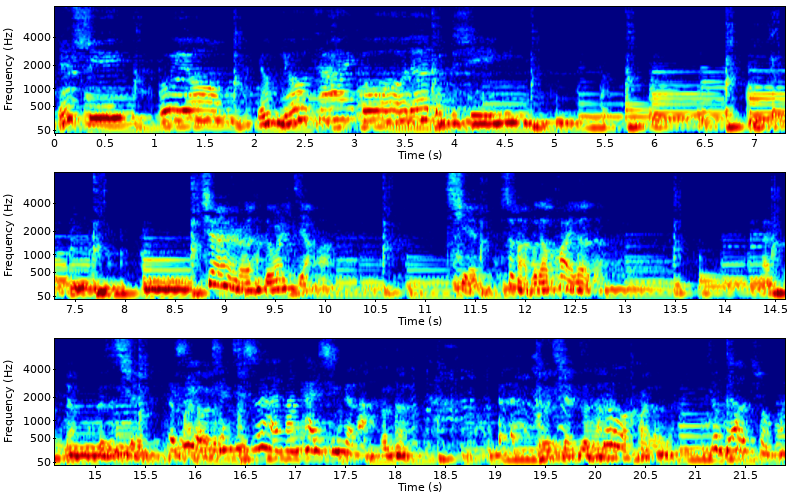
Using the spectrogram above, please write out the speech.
也许不用拥有太多的东西。很多人讲啊，钱是买不到快乐的。来，你讲，可是钱，可是有钱其实还蛮开心的啦。真的，有钱是还蛮快乐的。就不要穷了。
